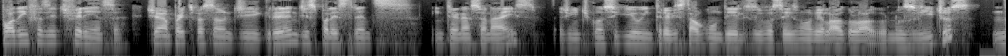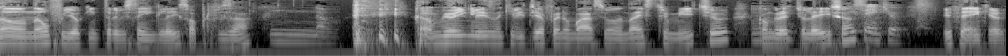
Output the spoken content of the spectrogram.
podem fazer diferença. Tivemos a participação de grandes palestrantes internacionais. A gente conseguiu entrevistar algum deles e vocês vão ver logo logo nos vídeos. Não, não fui eu que entrevistei em inglês, só pra avisar. Não. o meu inglês naquele dia foi no máximo nice to meet you, E congratulations thank you. e thank you.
